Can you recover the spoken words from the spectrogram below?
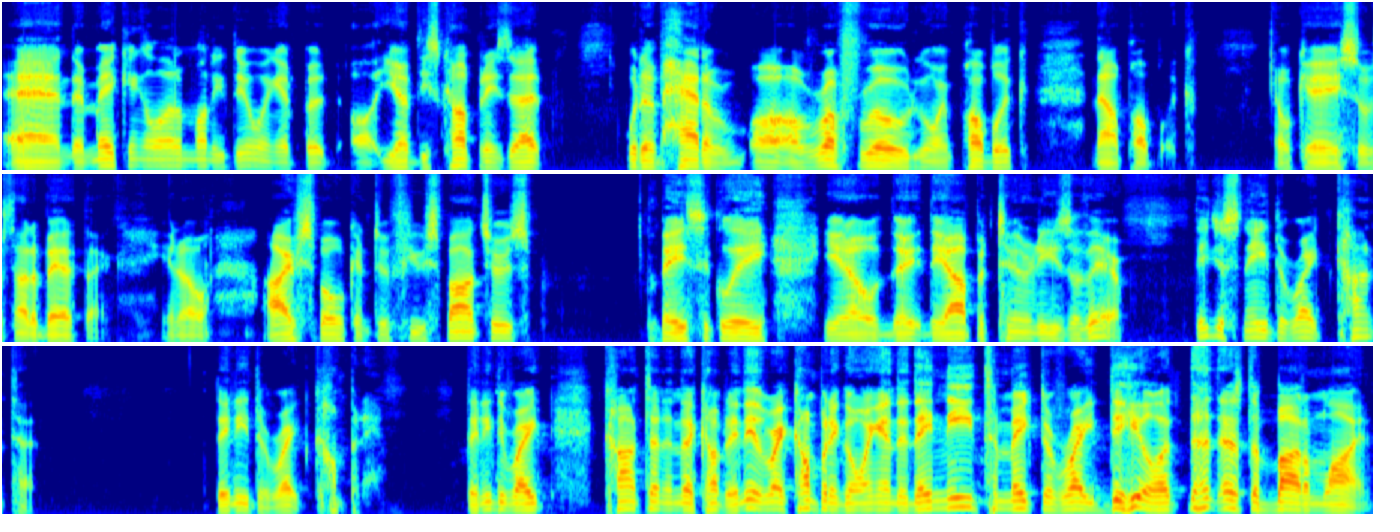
and they're making a lot of money doing it. But uh, you have these companies that would have had a, a rough road going public, now public. Okay, so it's not a bad thing. You know, I've spoken to a few sponsors. Basically, you know, the the opportunities are there. They just need the right content. They need the right company. They need the right content in that company. They need the right company going in there. They need to make the right deal. That's the bottom line.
